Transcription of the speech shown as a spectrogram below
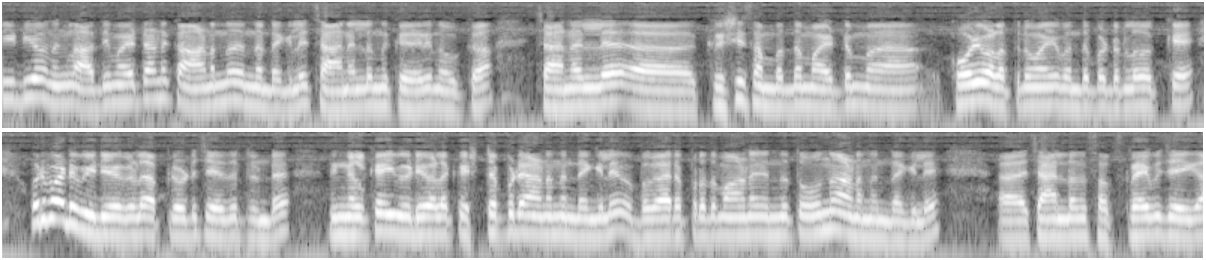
വീഡിയോ നിങ്ങൾ ആദ്യമായിട്ടാണ് കാണുന്നത് എന്നുണ്ടെങ്കിൽ ചാനലിലൊന്ന് കയറി നോക്കുക. ചാനലിൽ കൃഷി സംബന്ധമായിട്ടും കോഴി വളർത്തലുമായി ബന്ധപ്പെട്ടുള്ളതൊക്കെ ഒരുപാട് വീഡിയോകൾ അപ്ലോഡ് ചെയ്തിട്ടുണ്ട്. നിങ്ങൾക്ക് ഈ വീഡിയോകളൊക്കെ ഇഷ്ടപ്പെടുകയാണെന്നുണ്ടെങ്കിൽ ഉപകാരപ്രദമാണ് എന്ന് തോന്നുകയാണെന്നുണ്ടെങ്കിൽ ചാനൽ ഒന്ന് സബ്സ്ക്രൈബ് ചെയ്യുക.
